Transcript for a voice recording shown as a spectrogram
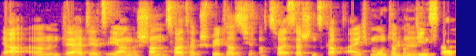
ja, ähm, der hätte jetzt eh angestanden, zwei Tage später. Also ich hätte noch zwei Sessions gehabt, eigentlich Montag mhm. und Dienstag.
